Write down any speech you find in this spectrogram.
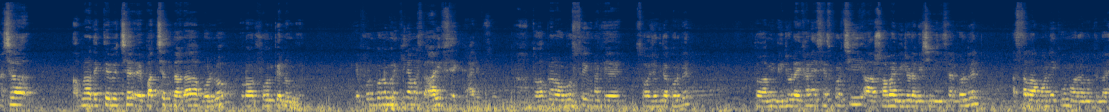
আচ্ছা আপনারা দেখতে পেয়েছে পাচ্ছেন দাদা বলল ওটা ওর ফোন পে নম্বর। এই ফোন পে নম্বরে কি নাম আসবে? আরিফ শেখ। আরিফ শেখ। তো আপনারা অবশ্যই ওনাকে সহযোগিতা করবেন। তো আমি ভিডিওটা এখানে শেষ করছি, আর সবাই ভিডিওটা বেশি বেশি শেয়ার করবেন। আসসালামু আলাইকুম ওরহমতুল্লাহ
